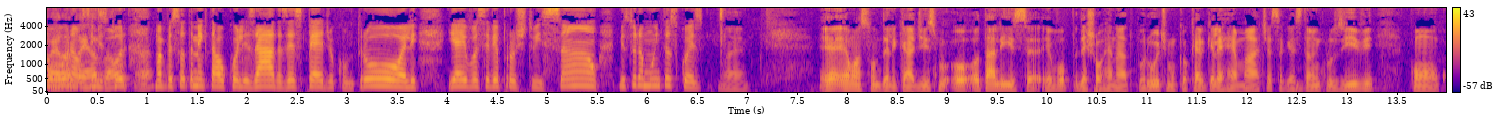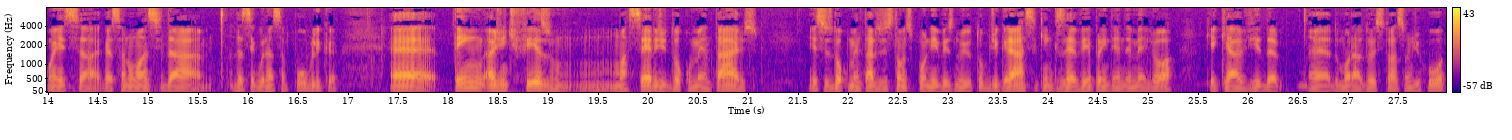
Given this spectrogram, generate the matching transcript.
misturam, tem se razão, misturam. é. Uma pessoa também que está alcoolizada, às vezes perde o controle, e aí você vê prostituição, mistura muitas coisas. É. É, é um assunto delicadíssimo. Ô, ô Thalissa, eu vou deixar o Renato por último, que eu quero que ele remate essa questão, inclusive com, com essa, essa nuance da, da segurança pública. É, tem, a gente fez um- uma série de documentários. Esses documentários estão disponíveis no YouTube de graça. Quem quiser ver para entender melhor o que, que é a vida é, do morador em situação de rua.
